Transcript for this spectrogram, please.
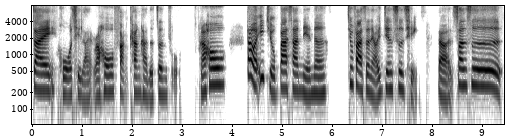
再火起来，然后反抗他的政府。然后到了一九八三年呢，就发生了一件事情，呃，算是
